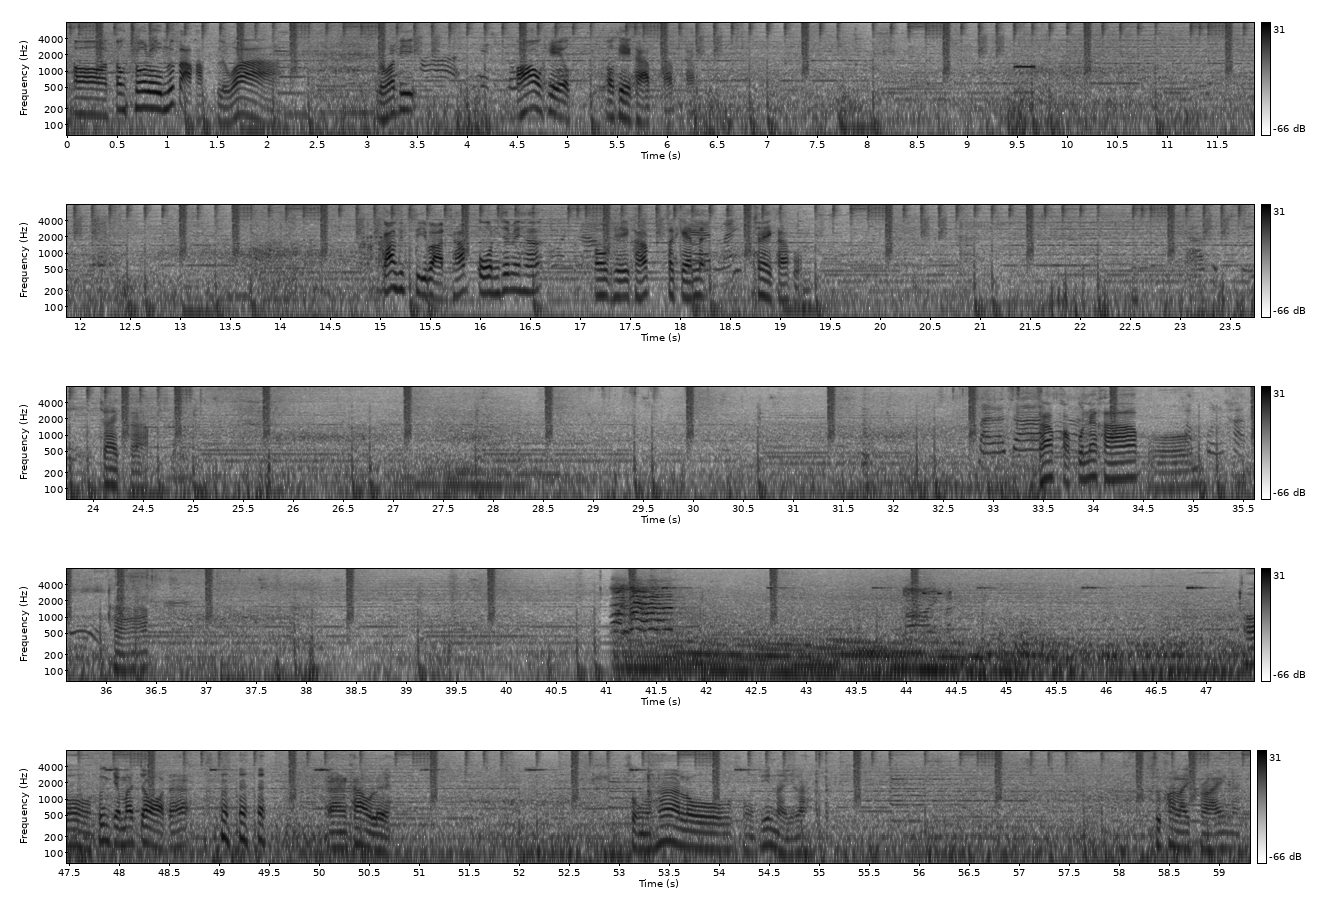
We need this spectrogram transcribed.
อ๋อต้องโชว์รูมหรือเปล่าครับ หรือว่า หรือว่าที่ อ๋อโอเค โอเคครับครับครับ94บาทครับ โอนใช่ไหมฮะ โอเคครับ สแกนเลยใช่ครับผม ใช่ครับ ครับขอบคุณนะครับผขอมบคุณค่ะพี่ ครับโอ้เพิ่งจะมาจอดนะฮะ งานเข้าเลย ส่งห้าโลส่งที่ไหนล่ะซูพาไลไพรนะ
